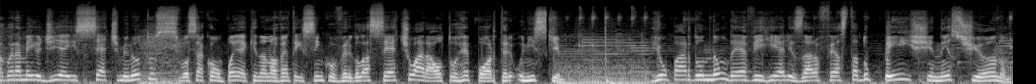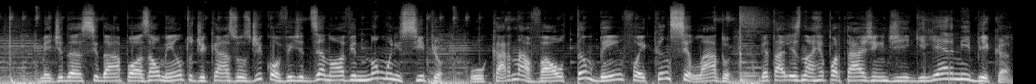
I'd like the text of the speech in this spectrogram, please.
Agora meio-dia e sete minutos, você acompanha aqui na 95,7 o Arauto Repórter Uniski. Rio Pardo não deve realizar a festa do peixe neste ano. Medida se dá após aumento de casos de Covid-19 no município. O carnaval também foi cancelado. Detalhes na reportagem de Guilherme Bica.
